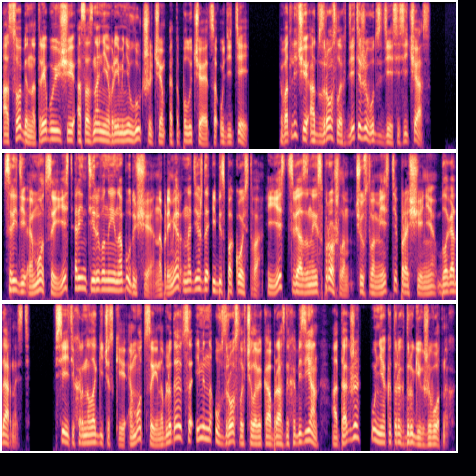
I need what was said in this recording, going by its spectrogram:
особенно требующие осознания времени лучше, чем это получается у детей. В отличие от взрослых, дети живут здесь и сейчас. Среди эмоций есть ориентированные на будущее, например, надежда и беспокойство, и есть связанные с прошлым, чувство мести, прощения, благодарность. Все эти хронологические эмоции наблюдаются именно у взрослых человекообразных обезьян, а также у некоторых других животных.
